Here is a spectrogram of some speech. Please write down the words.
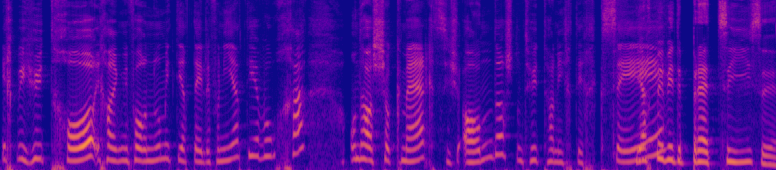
Ich bin heute gekommen, ich habe vorhin nur mit dir telefoniert diese Woche und habe schon gemerkt, es ist anders und heute habe ich dich gesehen. Ja, ich bin wieder präziser.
